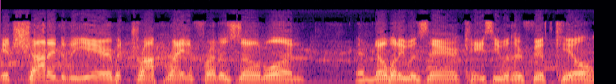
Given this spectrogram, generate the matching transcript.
It shot into the air but dropped right in front of zone one, and nobody was there. Casey with her fifth kill.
